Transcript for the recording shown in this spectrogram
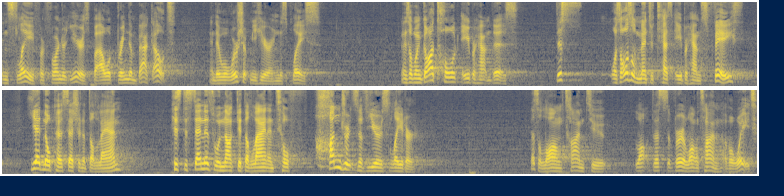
enslaved for 400 years, but I will bring them back out, and they will worship me here in this place. And so when God told Abraham this, this was also meant to test Abraham's faith. He had no possession of the land. His descendants will not get the land until hundreds of years later. That's a long time to, long, that's a very long time of a wait.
